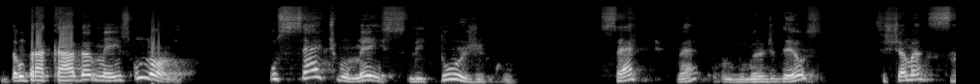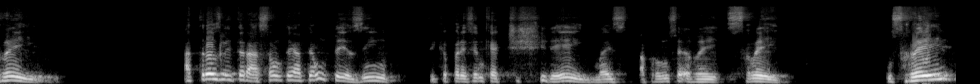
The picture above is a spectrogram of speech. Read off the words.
dão para cada mês um nome. O sétimo mês litúrgico, sete, né? O número de Deus se chama Srei. A transliteração tem até um Tzinho, fica parecendo que é Tishirei, mas a pronúncia é rei, Srei. O Srei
